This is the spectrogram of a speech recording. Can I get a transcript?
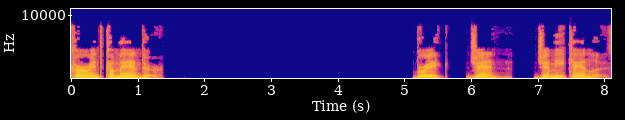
Current commander Brig. Gen. Jimmy Canlas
